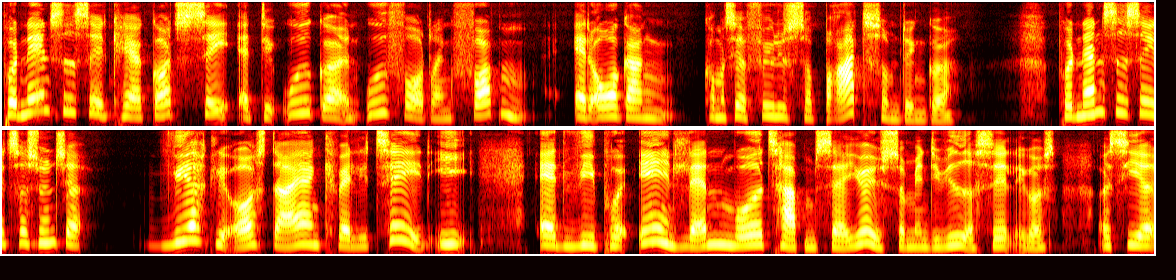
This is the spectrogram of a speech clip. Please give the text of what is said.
på den ene side set kan jeg godt se, at det udgør en udfordring for dem, at overgangen kommer til at føles så bræt, som den gør. På den anden side set, så synes jeg, virkelig også, der er en kvalitet i, at vi på en eller anden måde tager dem seriøst som individer selv, ikke også? Og siger,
